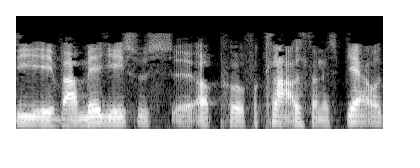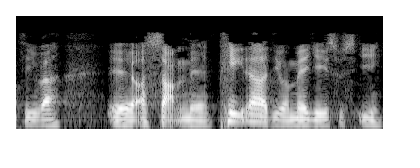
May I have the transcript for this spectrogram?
De var med Jesus øh, op på forklarelsernes bjerg. De var øh, og sammen med Peter, og de var med Jesus i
